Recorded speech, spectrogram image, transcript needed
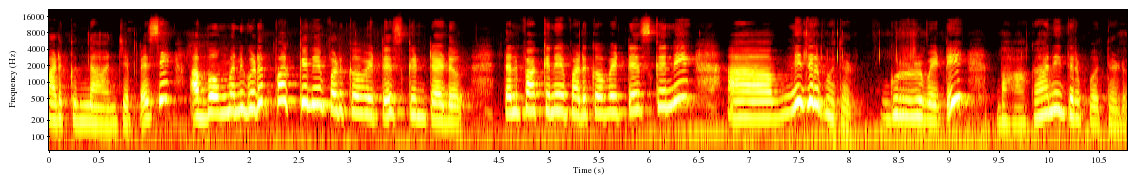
పడుకుందాం అని చెప్పేసి ఆ బొమ్మని కూడా పక్కనే పడుకోబెట్టేసుకుంటాడు. తను పక్కనే పడుకోబెట్టేసుకొని నిద్రపోతాడు. గుర్రు పెట్టి బాగా నిద్రపోతాడు.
